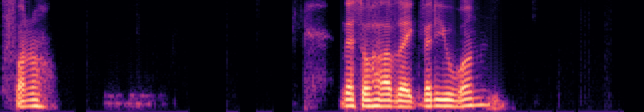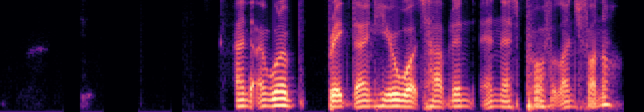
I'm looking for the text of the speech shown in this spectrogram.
funnel. This will have like video one. And I'm going to break down here what's happening in this profit launch funnel.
